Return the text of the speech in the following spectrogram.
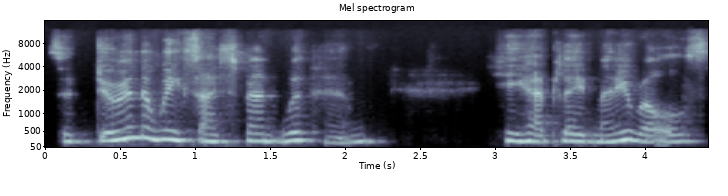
So during the weeks I spent with him, he had played many roles,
